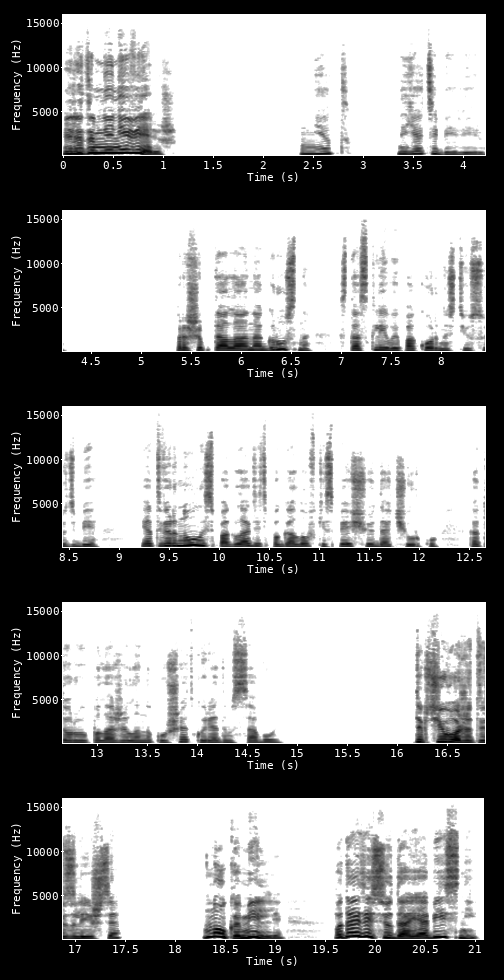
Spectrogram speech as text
Или ты мне не веришь? Нет, я тебе верю. Прошептала она грустно, с тоскливой покорностью судьбе, и отвернулась погладить по головке спящую дочурку, которую положила на кушетку рядом с собой. «Так чего же ты злишься? Ну-ка, Милли, подойди сюда и объясни,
